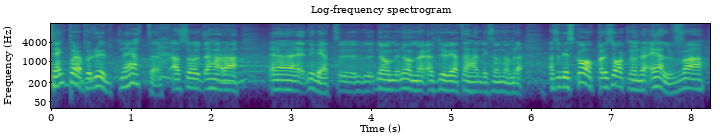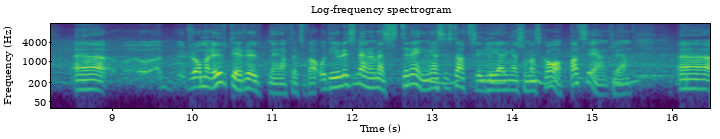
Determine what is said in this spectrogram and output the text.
Tänk bara på rutnätet, alltså det här Eh, ni vet, eh, num nummer, alltså, du vet det här liksom, numret. Alltså det skapades 1811 eh, drar man ut det rutnätet. Va? Och det är ju liksom en av de här strängaste mm. som har skapats egentligen. Eh,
